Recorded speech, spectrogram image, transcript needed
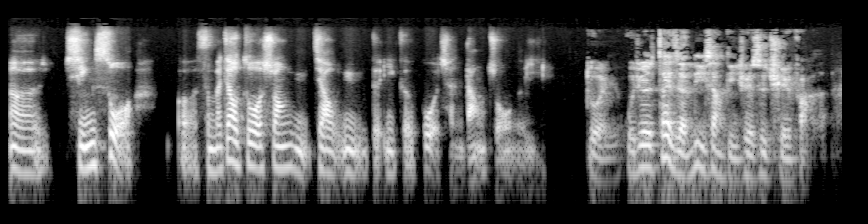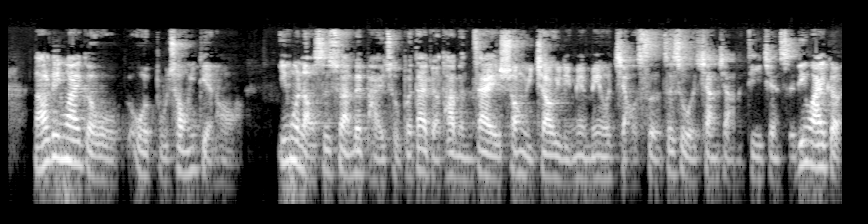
呃，形塑呃什么叫做双语教育的一个过程当中而已。对，我觉得在人力上的确是缺乏的。然后另外一个我，我我补充一点哦。英文老师虽然被排除，不代表他们在双语教育里面没有角色，这是我想讲的第一件事。另外一个，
